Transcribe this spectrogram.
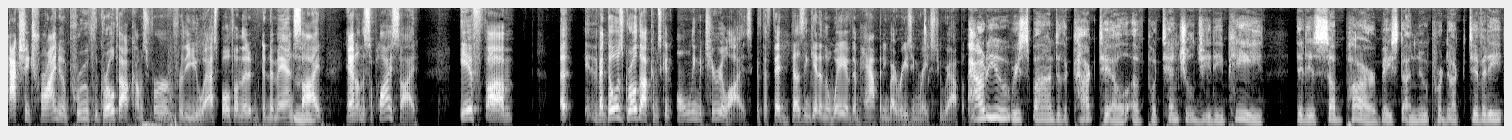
actually trying to improve the growth outcomes for, for the U.S., both on the, the demand side and on the supply side. If um, uh, but those growth outcomes can only materialize if the Fed doesn't get in the way of them happening by raising rates too rapidly. How do you respond to the cocktail of potential GDP that is subpar based on new productivity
